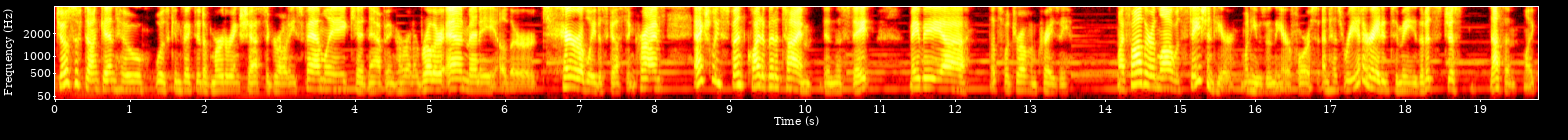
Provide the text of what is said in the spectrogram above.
Joseph Duncan, who was convicted of murdering Shasta Groene's family, kidnapping her and her brother, and many other terribly disgusting crimes, actually spent quite a bit of time in this state. Maybe, uh, that's what drove him crazy. My father in law was stationed here when he was in the Air Force and has reiterated to me that it's just nothing. Like,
